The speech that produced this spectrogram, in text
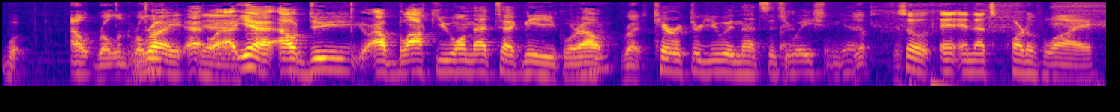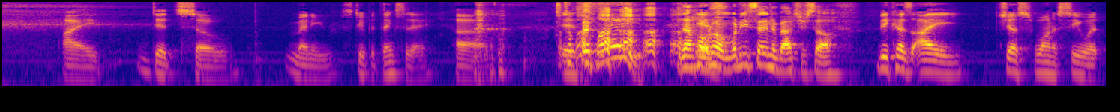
What, Out Roland, Roland. right. Yeah. uh, Yeah. Yeah. outdo you, outblock you on that technique, or out Right. character you in that situation. Yeah. Yep. So, and, and that's part of why I did so many stupid things today. Uh, is Play. Now, hold Is- on. What are you saying about yourself? because I just want to see what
